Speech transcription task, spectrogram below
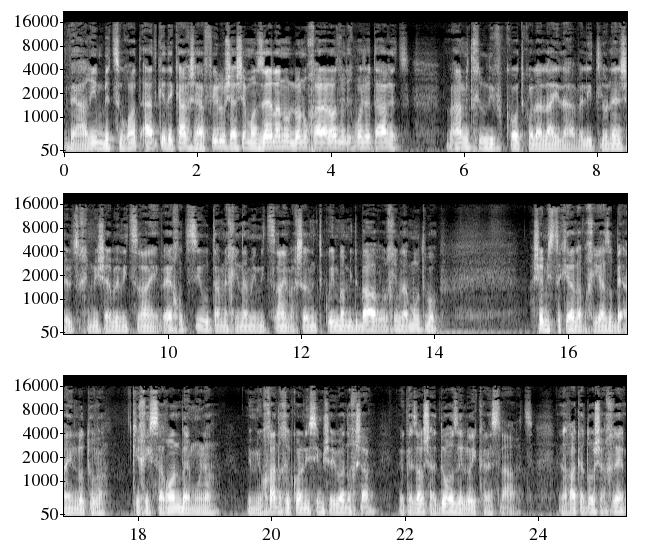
והערים בצורות עד כדי כך שאפילו שהשם עוזר לנו, לא נוכל לעלות ולכבוש את הארץ. והעם התחילו לבכות כל הלילה ולהתלונן שהיו צריכים להישאר במצרים, ואיך הוציאו אותם לחינם ממצרים, ועכשיו הם תקועים במדבר והולכים למות בו. השם מסתכל על הבכייה הזו בעין לא טובה, כחיסרון באמונה, במיוחד אחרי כל הניסים שהיו עד עכשיו, וגזר שהדור הזה לא ייכנס לארץ, אלא רק הדור שאחריהם,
